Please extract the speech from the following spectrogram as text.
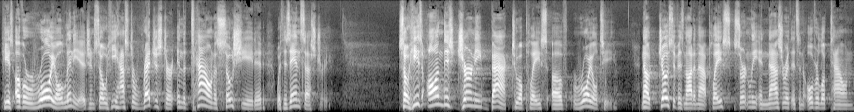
He is of a royal lineage, and so he has to register in the town associated with his ancestry. So he's on this journey back to a place of royalty. Now, Joseph is not in that place. Certainly in Nazareth, it's an overlooked town.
